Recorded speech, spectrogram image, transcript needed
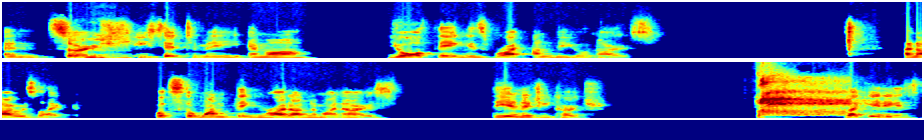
And so mm. she said to me, Emma, your thing is right under your nose. And I was like, what's the one thing right under my nose? the energy coach. like it is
